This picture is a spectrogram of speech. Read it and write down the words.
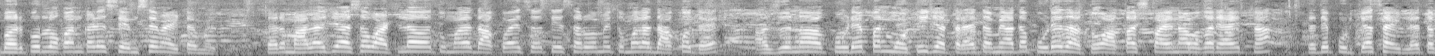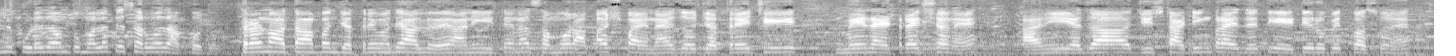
भरपूर लोकांकडे सेम सेम आयटम आहेत. तर मला जे असं वाटलं तुम्हाला दाखवायचं ते सर्व मी तुम्हाला दाखवतोय. अजून पुढे पण मोठी जत्रा आहे तर मी आता पुढे जातो. आकाश पायना वगैरे आहेत ना तर ते पुढच्या साईडला तर मी पुढे जाऊन तुम्हाला ते सर्व दाखवतो. मित्रांनो आता आपण जत्रेमध्ये आलोय आणि इथे ना समोर आकाश पायना आहे जो जत्रेची मेन अट्रॅक्शन आहे. आणि याचा जी स्टार्टिंग प्राइस आहे ती एटी रुपीजपासून आहे.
